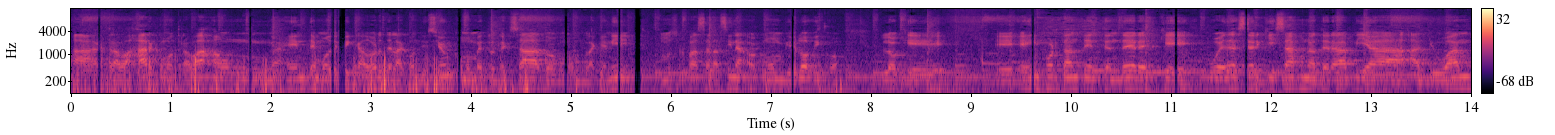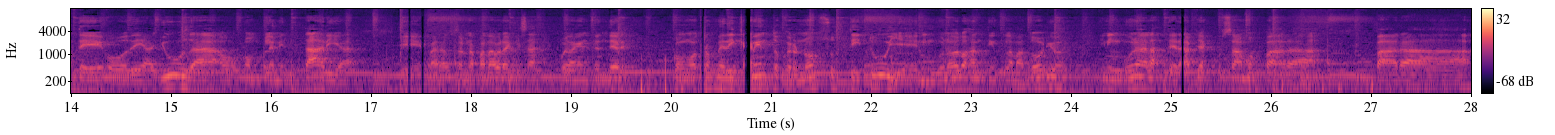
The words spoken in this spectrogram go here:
a, trabajar como trabaja un agente modificador de la condición como un metrotexato, como un plaquenil, sulfasalacina o como un biológico lo que eh, es importante entender es que puede ser quizás una terapia adyuvante o de ayuda o complementaria, eh, para usar una palabra que quizás puedan entender, con otros medicamentos, pero no sustituye ninguno de los antiinflamatorios y ninguna de las terapias que usamos para, para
